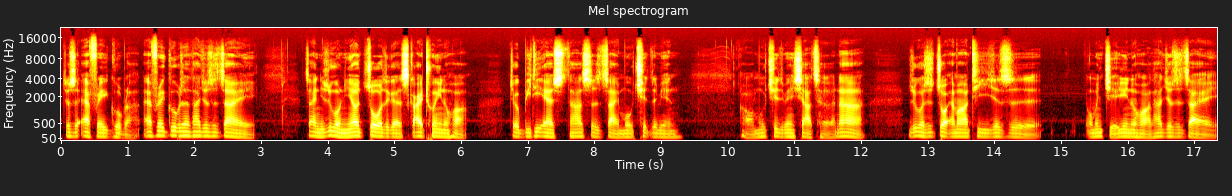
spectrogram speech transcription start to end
就是 F A Group 啦。F A Group 呢，它就是在在你如果你要做这个 Sky Train 的话，就 B T S，它是在 m o c h i 这边，好 m o c h i 这边下车。那如果是坐 M R T，就是我们捷运的话，它就是在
